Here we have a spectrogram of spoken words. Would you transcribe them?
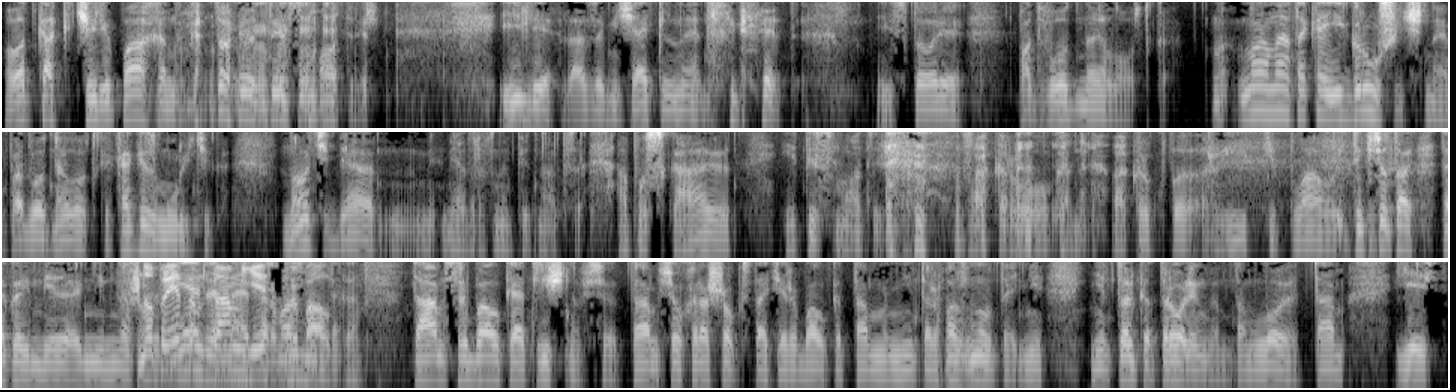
Вот как черепаха, на которую ты смотришь. Или да, замечательная такая история подводная лодка. Ну, ну, она такая игрушечная подводная лодка, как из мультика. Но тебя метров на 15 опускают, и ты смотришь вокруг, она, вокруг рыбки плавают. Ты все так, такое немножко Но при этом там есть рыбалка. Там с рыбалкой отлично все. Там все хорошо. Кстати, рыбалка там не тормознутая, не, не только троллингом там ловят. Там есть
